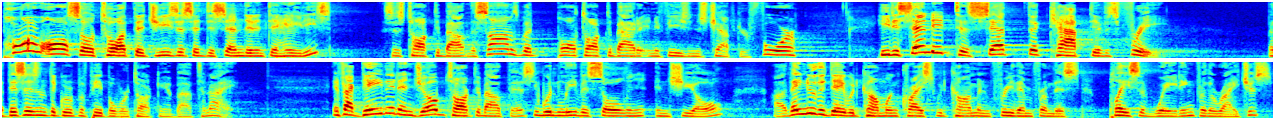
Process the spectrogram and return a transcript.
Paul also taught that Jesus had descended into Hades. This is talked about in the Psalms, but Paul talked about it in Ephesians chapter 4. He descended to set the captives free. But this isn't the group of people we're talking about tonight. In fact, David and Job talked about this. He wouldn't leave his soul in, in Sheol. Uh, they knew the day would come when Christ would come and free them from this place of waiting for the righteous.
